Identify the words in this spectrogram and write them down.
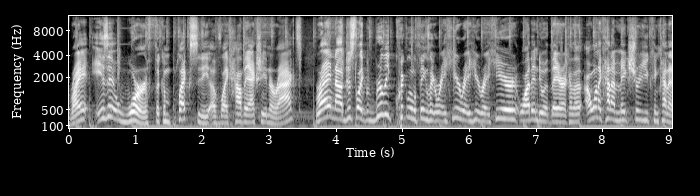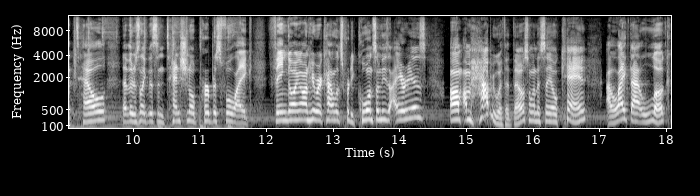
right? Is it worth the complexity of like how they actually interact? Right now, just like really quick little things like right here, right here, right here. Well, I didn't do it there because I, I want to kind of make sure you can kind of tell that there's like this intentional, purposeful like thing going on here where it kind of looks pretty cool in some of these areas. Um, I'm happy with it though, so I'm gonna say, okay, I like that look.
